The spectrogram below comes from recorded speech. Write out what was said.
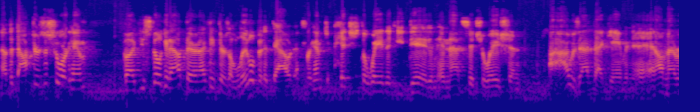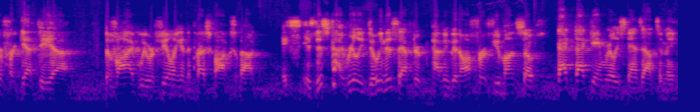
Now, the doctors assured him, but you still get out there, and I think there's a little bit of doubt. And for him to pitch the way that he did in, in that situation, I, was at that game, and, and I'll never forget the, uh, the vibe we were feeling in the press box about is, is this guy really doing this after having been off for a few months? So that, that game really stands out to me.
